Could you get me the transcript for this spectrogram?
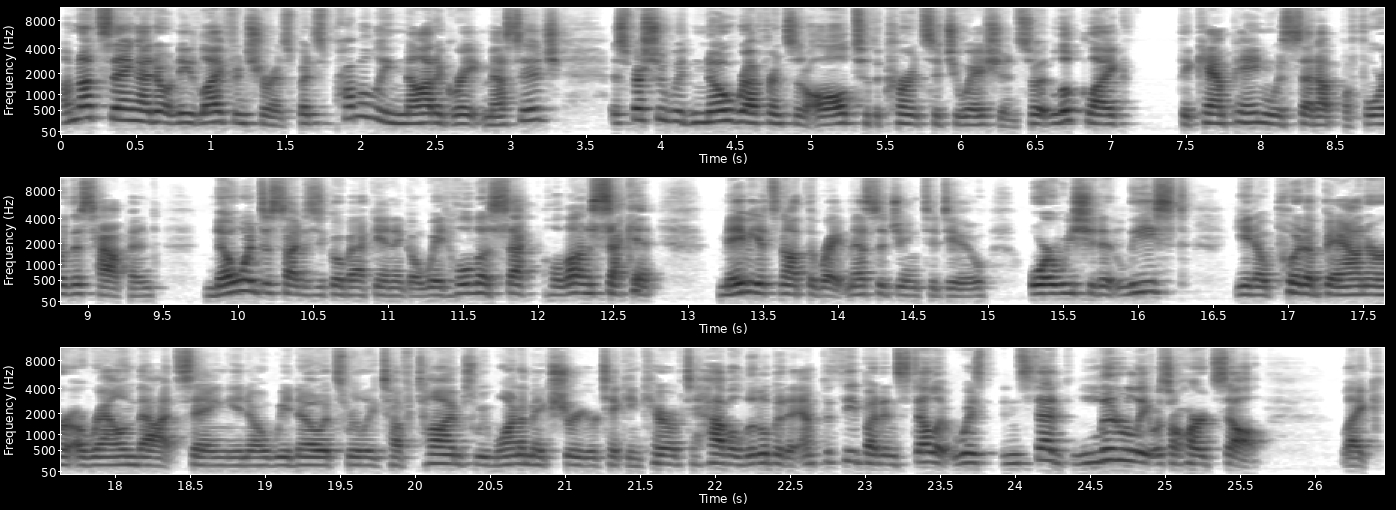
i'm not saying i don't need life insurance but it's probably not a great message especially with no reference at all to the current situation so it looked like the campaign was set up before this happened no one decided to go back in and go, wait, hold a sec, hold on a second. Maybe it's not the right messaging to do, or we should at least, you know, put a banner around that saying, you know, we know it's really tough times. We want to make sure you're taken care of to have a little bit of empathy. But instead, it was instead literally it was a hard sell. Like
